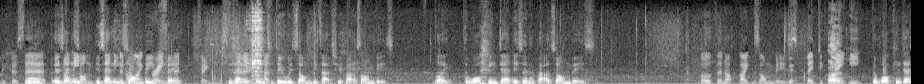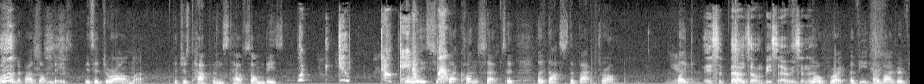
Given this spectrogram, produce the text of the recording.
because Well, they're is not any- is any they're not like zombie thing- things. Is They're anything to do with zombies actually about zombies? Like The Walking Dead isn't about zombies. Well, they're not like zombies. They do, What? they eat. The Walking Dead What? isn't about zombies. It's a drama that just happens to have zombies. What? You talking Well, it's just that concept of like that's the backdrop. Yeah. Like- It's about Like- zombies, though, isn't it? No, right? Have you? Have either? of-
